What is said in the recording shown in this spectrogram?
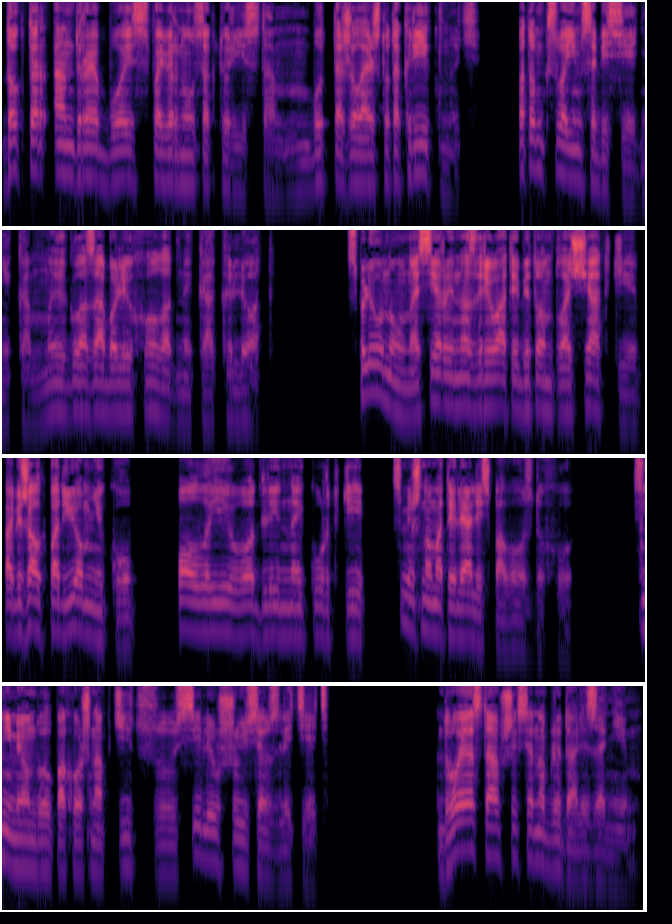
Доктор Андре Бойс повернулся к туристам, будто желая что-то крикнуть, потом к своим собеседникам. Их глаза были холодны, как лед. Сплюнул на серый ноздреватый бетон площадки, побежал к подъемнику, полы его длинной куртки смешно мотылялись по воздуху. С ними он был похож на птицу, силившуюся взлететь. Двое оставшихся наблюдали за ним.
